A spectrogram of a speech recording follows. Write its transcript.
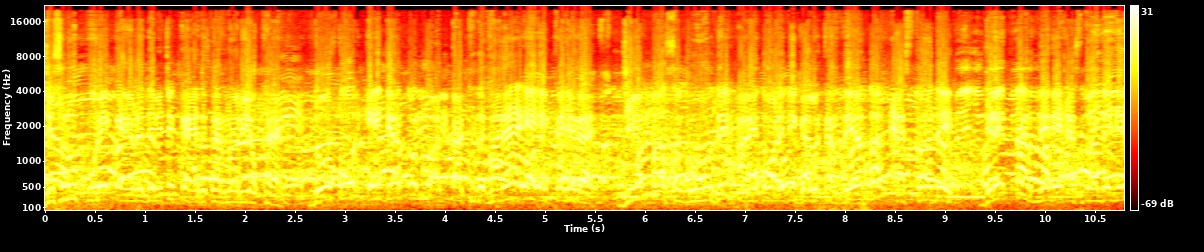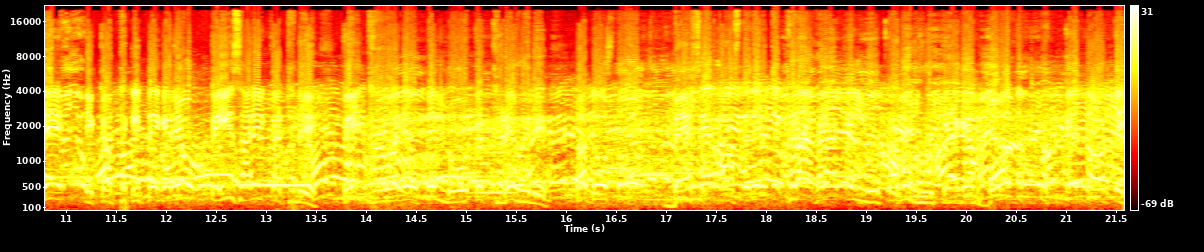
ਜਿਸ ਨੂੰ ਪੂਰੇ ਕੈਮਰੇ ਦੇ ਵਿੱਚ ਕੈਦ ਕਰਨਾ ਵੀ ਔਖਾ ਹੈ। ਦੋਸਤੋ, ਇਹ ਜਿਹੜਾ ਤੁਹਾਨੂੰ ਇਕੱਠ ਦਿਖਾ ਰਿਹਾ, ਇਹ ਇੱਕ ਜਗ੍ਹਾ ਹੈ। ਜੇ ਆਪਾਂ ਸੰਗਰੂਰ ਦੇ ਆਲੇ ਦੁਆਲੇ ਦੀ ਗੱਲ ਕਰਦੇ ਆ ਤਾਂ ਇਸ ਤਰ੍ਹਾਂ ਦੇ ਜਿਹੜੇ ਧਰਨੇ ਨੇ, ਇਸ ਤਰ੍ਹਾਂ ਦੇ ਜਿਹੜੇ ਇਕੱਠ ਕੀਤੇ ਗਏ ਨੇ, ਉਹ ਕਈ ਸਾਰੇ ਇਕੱਠ ਨੇ। ਕਈ ਥਾਵਾਂ ਦੇ ਉੱਤੇ ਲੋਕ ਖੜੇ ਹੋਏ ਨੇ। ਤਾਂ ਦੋਸਤੋ, ਵੈਸੇ ਰਾਸਤੇ ਦੇ ਵਿੱਚ ਖੜਾ ਖੜਾ ਕੇ ਲੋਕਾਂ ਨੂੰ ਰੋਕਿਆ ਗਿਆ। ਬਹੁਤ ਪੱਕੇ ਤੌਰ ਤੇ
